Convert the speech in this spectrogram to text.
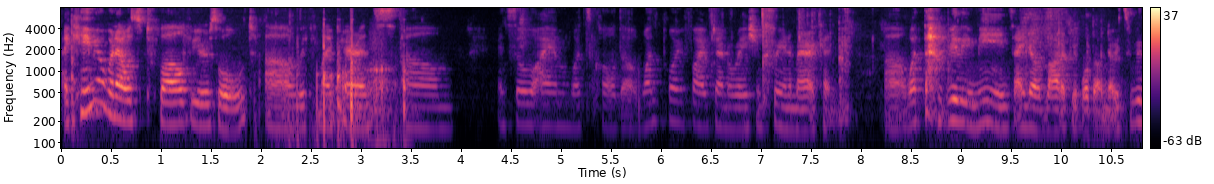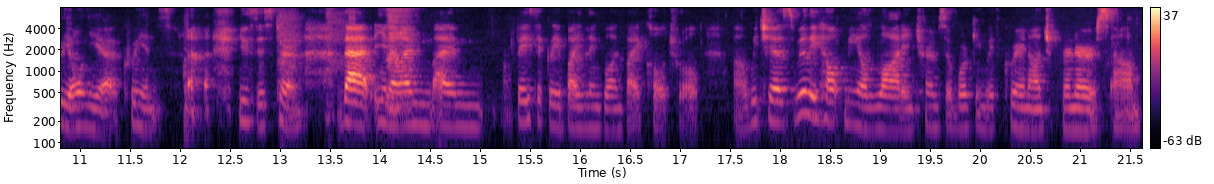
I came here when I was 12 years old uh, with my parents, um, and so I am what's called a 1.5 generation Korean American. Uh, what that really means, I know a lot of people don't know. It's really only uh, Koreans use this term. That you know, I'm I'm basically bilingual and bicultural, uh, which has really helped me a lot in terms of working with Korean entrepreneurs, um,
